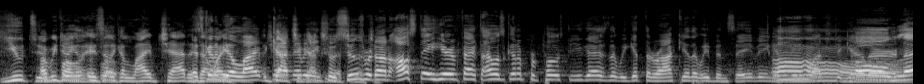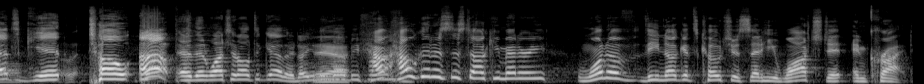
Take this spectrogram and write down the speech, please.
YouTube. Are we doing? following Is it like a live chat? Is It's going to be a live chat Gotcha, and everything. gotcha, so as gotcha, soon as we're done, I'll stay here. In fact, I was going to propose to you guys that we get the Rakia that we've been saving and we Oh. watch Oh, together. let's get toe up. and then watch it all together. Don't you think that would be How fun? how good is this documentary? One of the Nuggets coaches said he watched it and cried.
